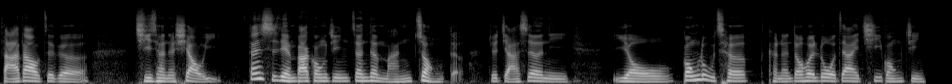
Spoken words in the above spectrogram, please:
达到这个骑乘的效益。但十点八公斤真的蛮重的。就假设你有公路车，可能都会落在七公斤。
